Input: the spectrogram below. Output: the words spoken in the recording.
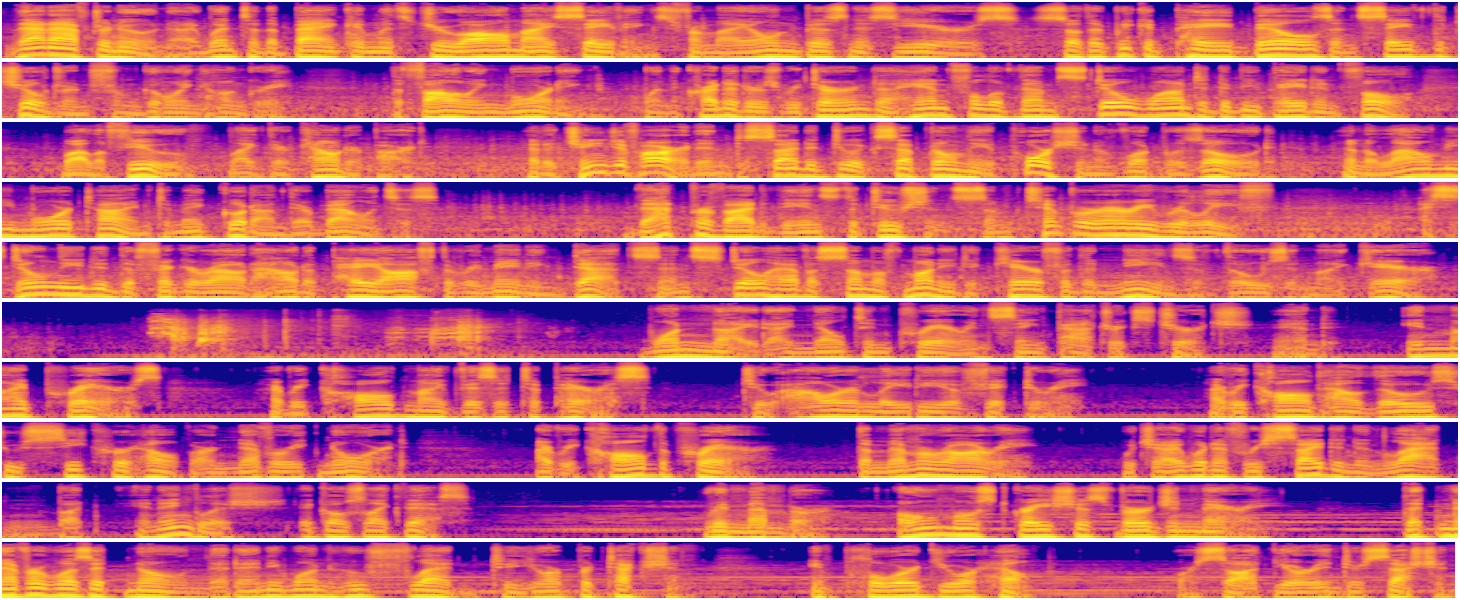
That afternoon, I went to the bank and withdrew all my savings from my own business years so that we could pay bills and save the children from going hungry. The following morning, when the creditors returned, a handful of them still wanted to be paid in full, while a few, like their counterpart, had a change of heart and decided to accept only a portion of what was owed and allow me more time to make good on their balances. That provided the institutions some temporary relief. I still needed to figure out how to pay off the remaining debts and still have a sum of money to care for the needs of those in my care. One night I knelt in prayer in St. Patrick's Church, and in my prayers, I recalled my visit to Paris, to Our Lady of Victory. I recalled how those who seek her help are never ignored. I recalled the prayer, the Memorare, which I would have recited in Latin, but in English it goes like this Remember, O most gracious Virgin Mary, that never was it known that anyone who fled to your protection, implored your help, or sought your intercession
